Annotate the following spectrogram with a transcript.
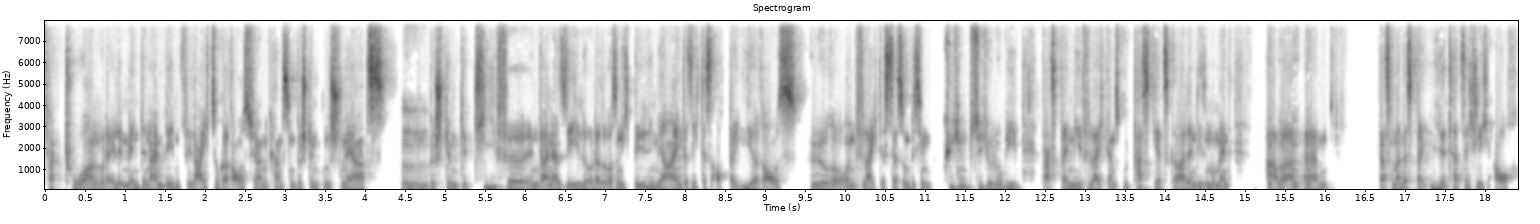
Faktoren oder Elemente in einem Leben vielleicht sogar raushören kannst, einen bestimmten Schmerz, mhm. eine bestimmte Tiefe in deiner Seele oder sowas. Und ich bilde mir ein, dass ich das auch bei ihr raushöre. Und vielleicht ist das so ein bisschen Küchenpsychologie, was bei mir vielleicht ganz gut passt jetzt gerade in diesem Moment. Aber ähm, dass man das bei ihr tatsächlich auch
